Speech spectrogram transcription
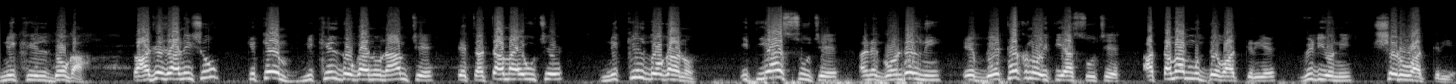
નિખિલ દોગા. તો આજે જાણીશું કે કેમ નિખિલ દોગાનું નામ છે તે ચર્ચામાં આવ્યું છે. નિખિલ દોગાનો ઇતિહાસ શું છે અને ગોંડલની એ બેઠકનો ઇતિહાસ શું છે? આ તમામ મુદ્દે વાત કરીએ, વિડીયોની શરૂઆત કરીએ.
